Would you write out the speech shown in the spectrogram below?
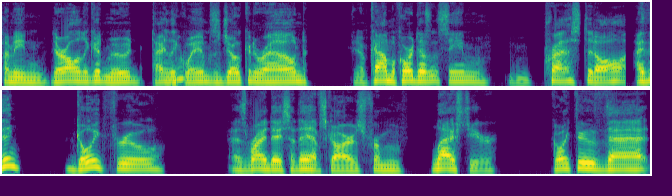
I mean, they're all in a good mood. Tyleik Mhm. Williams is joking around. You know, Kyle McCord doesn't seem Mhm. pressed at all. I think going through, as Ryan Day said, they have scars from last year. Going through that,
